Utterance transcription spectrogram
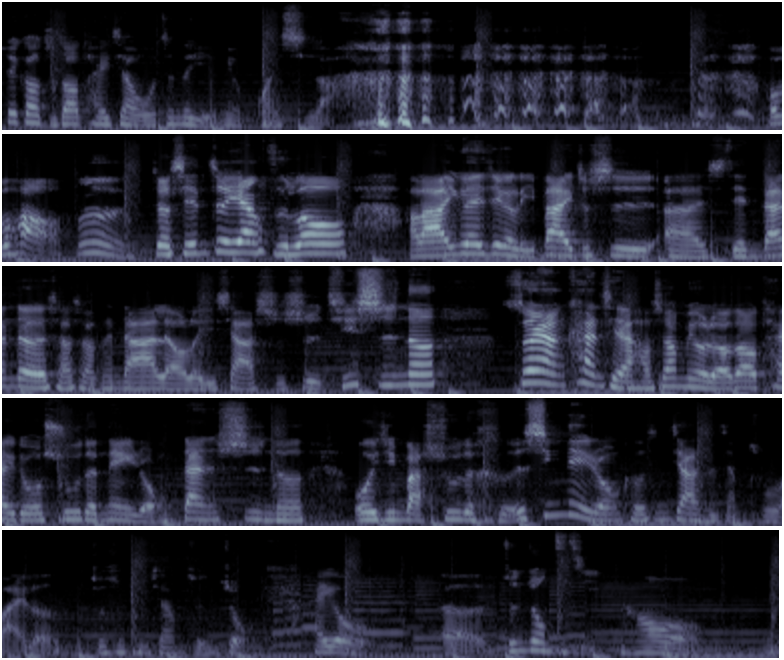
被告直到胎教，我真的也没有关系啦，好不好？嗯，就先这样子喽。好啦，因为这个礼拜就是呃，简单的小小跟大家聊了一下时事。其实呢，虽然看起来好像没有聊到太多书的内容，但是呢，我已经把书的核心内容、核心价值讲出来了，就是互相尊重，还有呃，尊重自己，然后嗯，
